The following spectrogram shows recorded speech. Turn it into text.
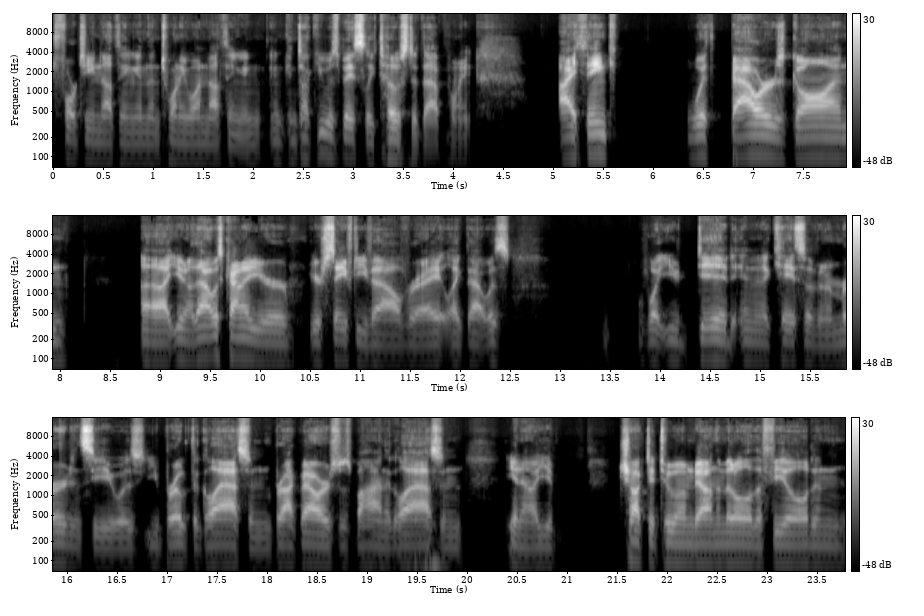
14 nothing and then 21 nothing and, Kentucky was basically toast at that point. I think with Bowers gone, uh, you know, that was kind of your your safety valve, right? Like that was what you did in the case of an emergency was you broke the glass and Brock Bowers was behind the glass and you know you chucked it to him down the middle of the field and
